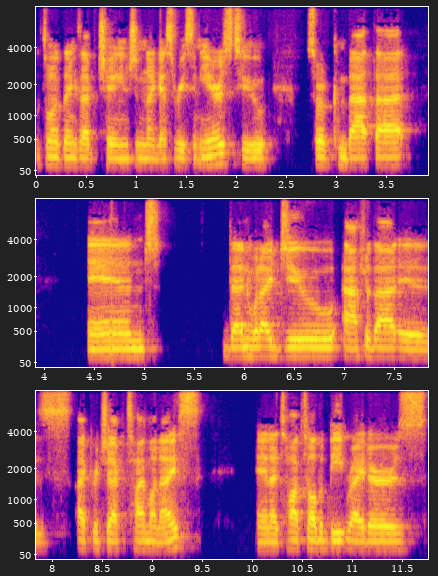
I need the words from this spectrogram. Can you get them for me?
it's one of the things I've changed in, I guess, recent years to sort of combat that. And then what I do after that is I project time on ice and I talk to all the beat writers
